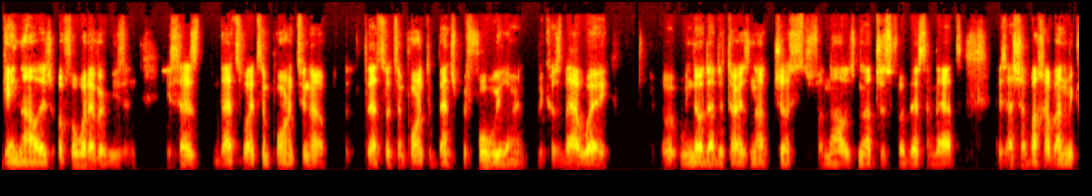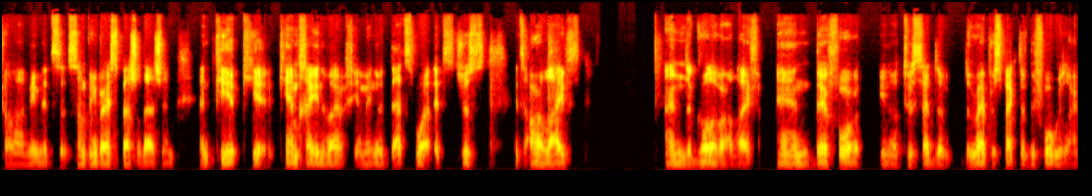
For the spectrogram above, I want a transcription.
gain knowledge, or for whatever reason. He says that's why it's important to know. That's why it's important to bench before we learn, because that way we know that the Torah is not just for knowledge, not just for this and that. It's Ashabach Ban Mikala. I mean, it's something very special to Hashem. And I mean, that's what it's just, it's our life and the goal of our life. And therefore, you know, to set the, the right perspective before we learn.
